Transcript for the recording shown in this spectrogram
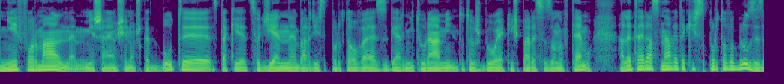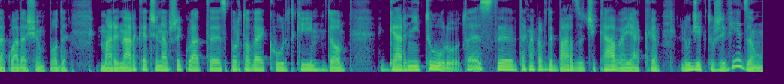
nieformalnym. Mieszają się na przykład buty takie codzienne, bardziej sportowe z garniturami. No to to już było jakieś parę sezonów temu, ale teraz nawet jakieś sportowe bluzy zakłada się pod marynarkę, czy na przykład e, sportowe kurtki do garnituru. To jest e, tak naprawdę bardzo ciekawe, jak ludzie, którzy wiedzą,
